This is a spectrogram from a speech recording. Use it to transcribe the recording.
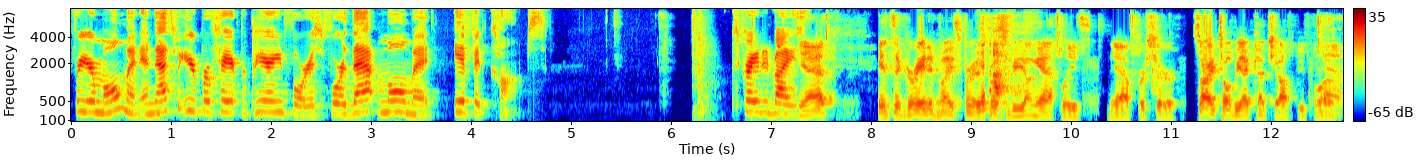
for your moment. And that's what you're prepar- preparing for is for that moment if it comes. It's great advice. Yeah, it's, it's a great advice for Yeah. especially for young athletes. Yeah, for sure. Sorry, Toby, I cut you off before. Yeah.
